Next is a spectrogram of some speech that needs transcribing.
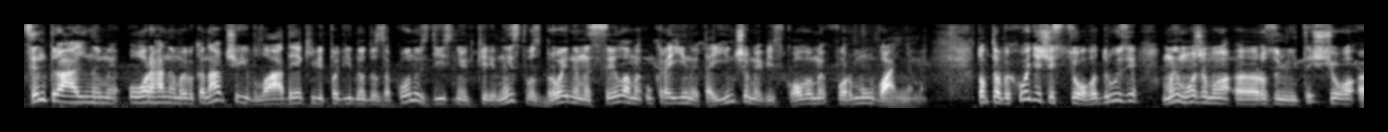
центральними органами виконавчої влади, які відповідно до закону здійснюють керівництво збройними силами України та іншими військовими формуваннями. Тобто, виходячи з цього, друзі, ми можемо е, розуміти, що е,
